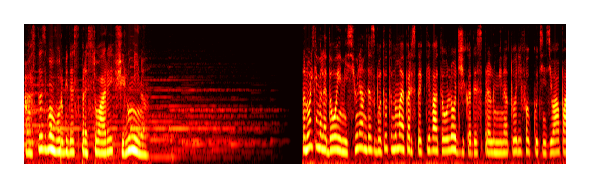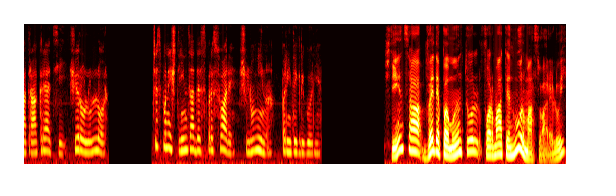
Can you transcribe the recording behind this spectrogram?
Astăzi vom vorbi despre soare și lumină. În ultimele două emisiuni am dezbătut numai perspectiva teologică despre luminătorii făcuți în ziua a patra a creației și rolul lor. Ce spune știința despre soare și lumină, Părinte Grigorie? Știința vede pământul format în urma soarelui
